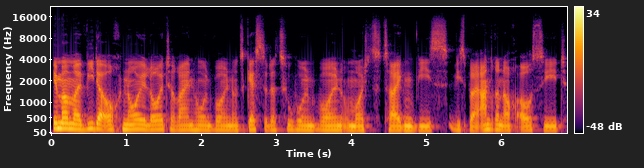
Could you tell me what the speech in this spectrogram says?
immer mal wieder auch neue Leute reinholen wollen, uns Gäste dazu holen wollen, um euch zu zeigen, wie es bei anderen auch aussieht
